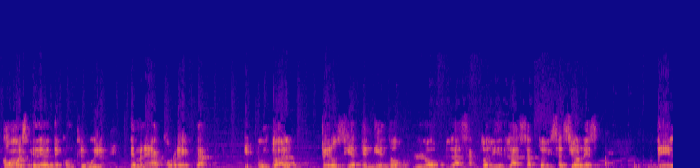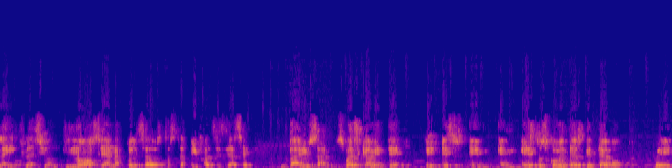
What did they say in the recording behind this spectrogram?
cómo es que deben de contribuir de manera correcta y puntual, pero sí atendiendo lo, las, las actualizaciones de la inflación. No se han actualizado estas tarifas desde hace varios años. Básicamente, eh, es en, estos comentarios que te hago, eh,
